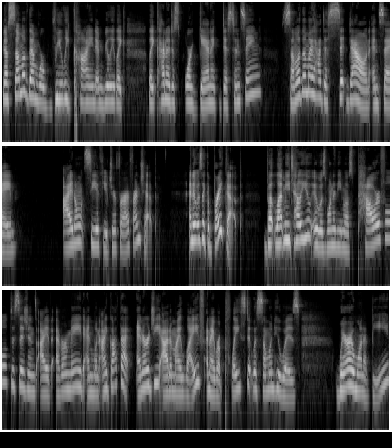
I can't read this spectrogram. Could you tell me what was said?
Now, some of them were really kind and really like, like kind of just organic distancing. Some of them I had to sit down and say, I don't see a future for our friendship. And it was like a breakup. But let me tell you, it was one of the most powerful decisions I have ever made. And when I got that energy out of my life and I replaced it with someone who was where I want to be,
